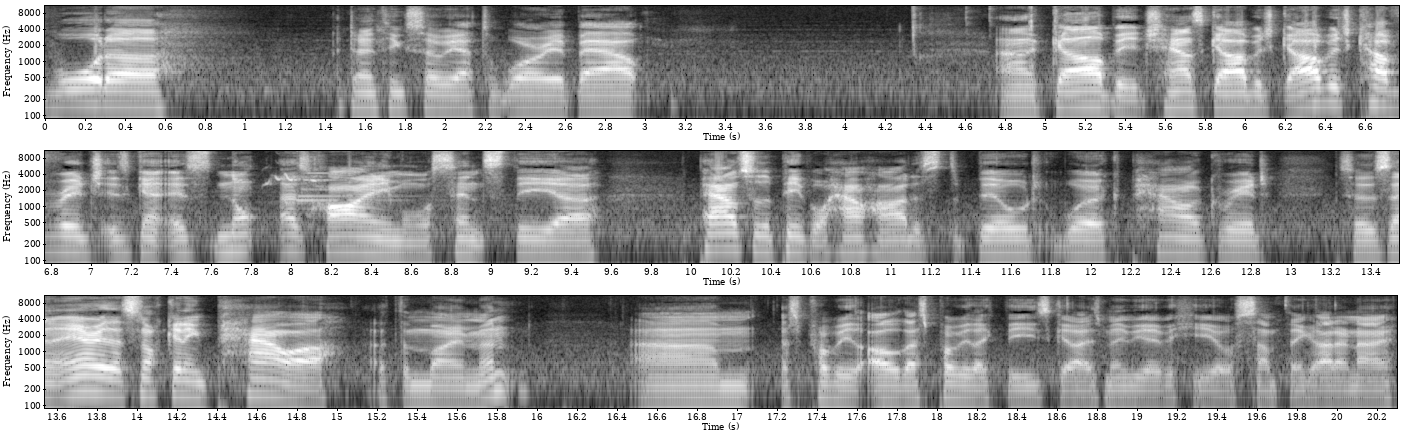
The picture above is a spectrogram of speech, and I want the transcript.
Water, I don't think so we have to worry about. Uh, garbage, how's garbage? Garbage coverage is is not as high anymore since the uh, power to the people. How hard is to build, work, power grid? So there's an area that's not getting power at the moment. Um, that's probably, oh, that's probably like these guys, maybe over here or something, I don't know.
